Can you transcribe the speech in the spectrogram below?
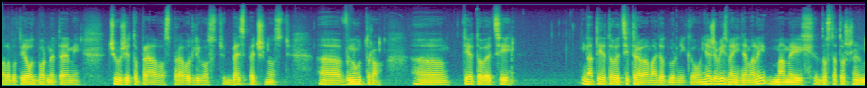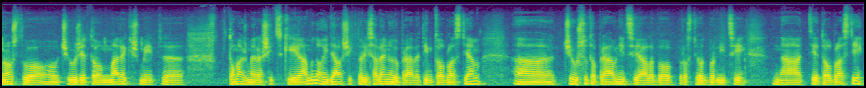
alebo tie odborné témy, či už je to právo, spravodlivosť, bezpečnosť, e, vnútro. Tieto veci na tieto veci treba mať odborníkov. Nie, že by sme ich nemali, máme ich dostatočné množstvo, či už je to Marek Schmidt, Tomáš Merašický a mnohí ďalší, ktorí sa venujú práve týmto oblastiam. Či už sú to právnici alebo proste odborníci na tieto oblasti.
